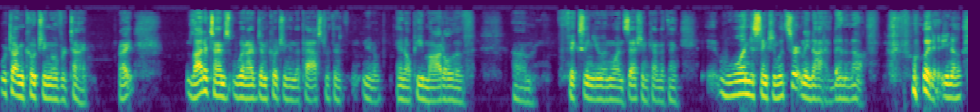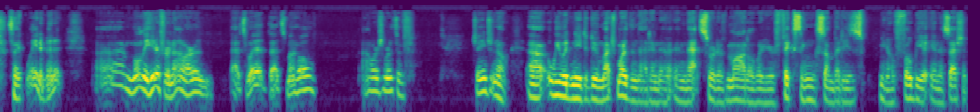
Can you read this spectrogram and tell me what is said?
we're talking coaching over time, right? A lot of times when I've done coaching in the past with a you know NLP model of um, fixing you in one session kind of thing, one distinction would certainly not have been enough, would it? You know, it's like, wait a minute, I'm only here for an hour, and that's it. That's my whole hour's worth of change no Uh, we would need to do much more than that in, a, in that sort of model where you're fixing somebody's you know phobia in a session.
